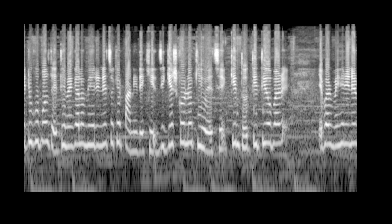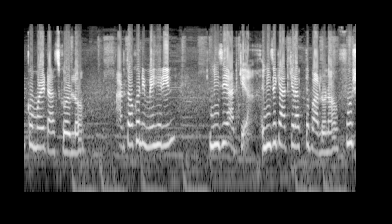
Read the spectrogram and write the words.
এটুকু বলতে থেমে গেল মেহরিনের চোখের পানি দেখে। জিজ্ঞেস করল, কি হয়েছে? কিন্তু তৃতীয়বার এবার মেহরিনের কোমরে টাচ করল। আর তখনই মেহরিন নিজে আটকে, নিজেকে আটকে রাখতে পারল না। ফুস,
